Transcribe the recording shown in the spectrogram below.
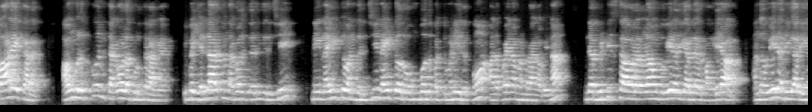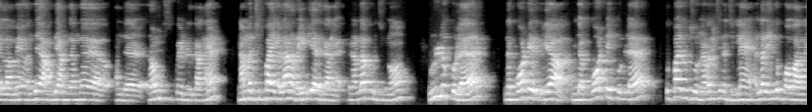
பாளையக்காரர். அவங்களுக்கும் இந்த தகவலை கொடுக்குறாங்க. இப்ப எல்லாருக்கும் தகவல் தெரிஞ்சிருச்சு. நீ நைட்டு வந்துருச்சு. நைட்டு ஒரு ஒன்பது பத்து மணி இருக்கும். அதை போய் என்ன பண்றாங்க அப்படின்னா இந்த பிரிட்டிஷ் காவலர்லாம் வந்து உயர் அதிகாரிகள் இருப்பாங்க இல்லையா? அந்த உயர் அதிகாரிகள் எல்லாமே வந்து அப்படியே அங்கங்க அந்த ரவுண்ட்ஸ் போயிட்டு இருக்காங்க. நம்ம சிப்பாய்கள்லாம் ரெடியா இருக்காங்க. இப்போ நல்லா புரிஞ்சுக்கணும். உள்ளுக்குள்ள இந்த கோட்டை இருக்கு இல்லையா? இந்த கோட்டைக்குள்ள துப்பாக்கி சூடு நடந்துச்சுன்னு வச்சுக்கலேன் எல்லாரும் எங்க போவாங்க?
